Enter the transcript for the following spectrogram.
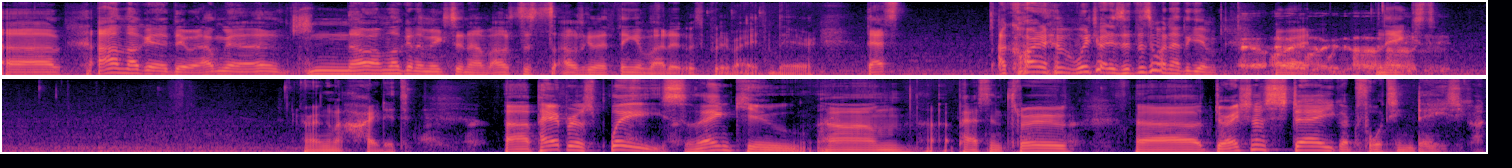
Um, I'm not gonna do it. I'm gonna no. I'm not gonna mix it up. I was just I was gonna think about it. Let's put it right there. That's a card. Which one is it? This one I have to give. All right. Next. All right, I'm gonna hide it. Uh, papers, please. Thank you. Um, uh, passing through. Uh, duration of stay. You got 14 days. You got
